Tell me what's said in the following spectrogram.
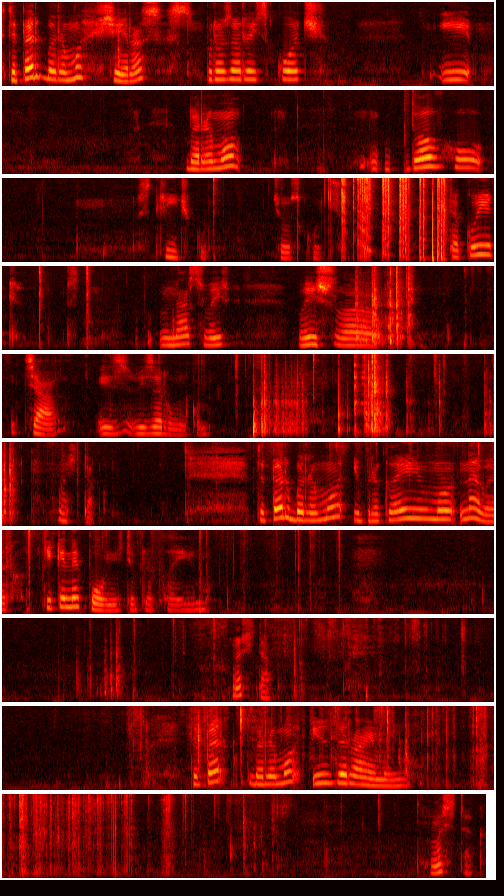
Тепер беремо ще раз прозорий скотч і беремо довгу стрічку цього скотчу. Таку, як у нас вийшла ця із візерунком. Ось так. Тепер беремо і приклеюємо наверх, тільки не повністю приклеюємо. Ось так. Тепер беремо і здираємо його. Ось так.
